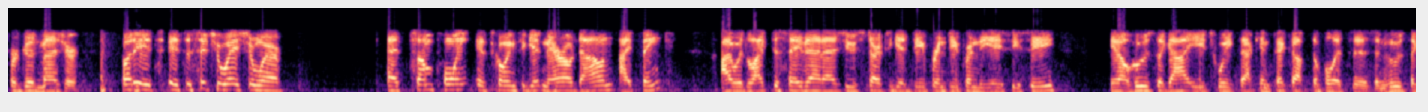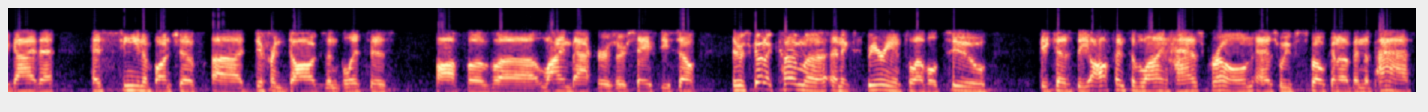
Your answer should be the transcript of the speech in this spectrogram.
for good measure? But it's it's a situation where at some point it's going to get narrowed down. I think I would like to say that as you start to get deeper and deeper into the ACC, you know who's the guy each week that can pick up the blitzes, and who's the guy that has seen a bunch of uh, different dogs and blitzes off of uh, linebackers or safety. So there's going to come a, an experience level too because the offensive line has grown, as we've spoken of in the past.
